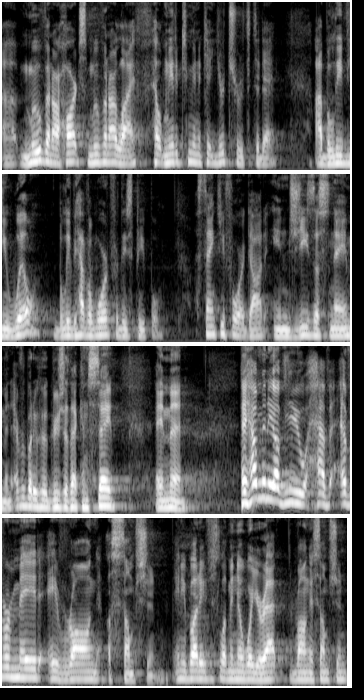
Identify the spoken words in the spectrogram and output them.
uh, move in our hearts, move in our life. Help me to communicate your truth today. I believe you will. I believe you have a word for these people. Thank you for it, God, in Jesus' name. And everybody who agrees with that can say, Amen. Hey, how many of you have ever made a wrong assumption? Anybody? Just let me know where you're at. Wrong assumption.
